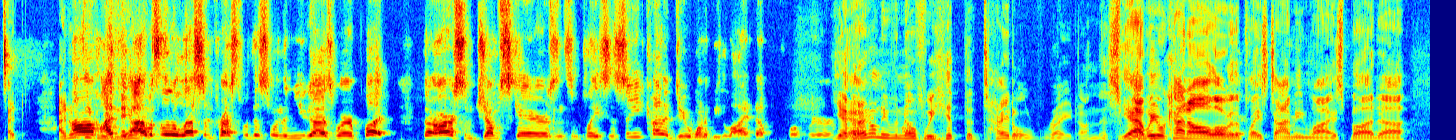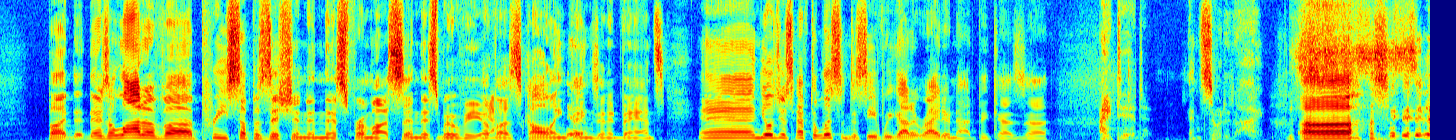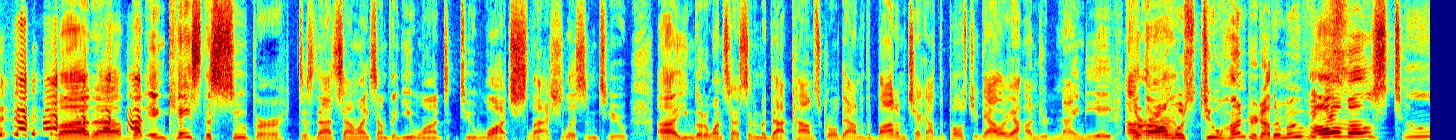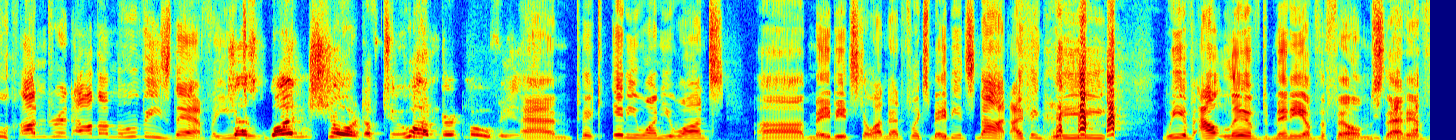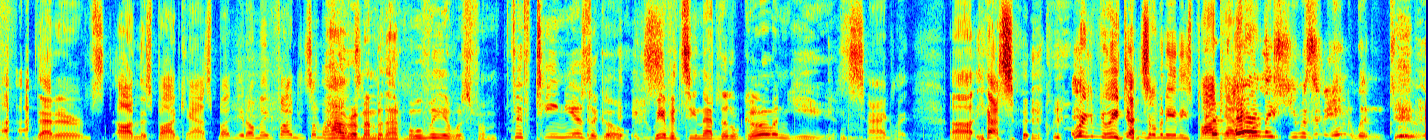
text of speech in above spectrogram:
I I don't um, we I think nailed I it. was a little less impressed with this one than you guys were, but there are some jump scares in some places, so you kind of do want to be lined up with what we're. Yeah, but I don't even know if we hit the title right on this. Yeah, one. we were kind of all over the place timing wise, but uh, but there's a lot of uh, presupposition in this from us in this movie of Yeah. us calling Yeah. things in advance, and you'll just have to listen to see if we got it right or not because. Uh, I did. and so did I. Uh, but uh, but in case the super does not sound like something you want to watch slash listen to, uh, you can go to onestarcinema.com, scroll down to the bottom, check out the poster gallery, 198 There other, are almost 200 other movies. almost 200 other movies there for you Just to one short of 200 movies. and pick any one you want. Uh, maybe it's still on Netflix, maybe it's not. I think we we have outlived many of the films that have that are on this podcast, but you know, maybe find it somewhere I else. remember that movie. It was from 15 years ago. we haven't seen that little girl in years. Exactly. Uh, yes, We're, we've done so many of these podcasts. Apparently, she was in England too.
